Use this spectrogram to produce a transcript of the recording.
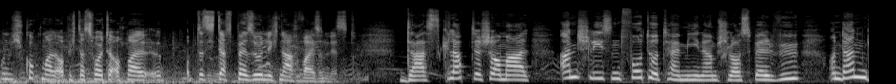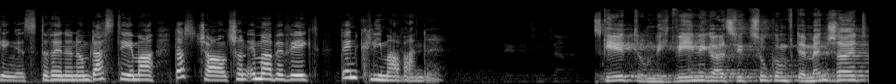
und ich gucke mal, ob ich das heute auch mal, äh, ob das sich das persönlich nachweisen lässt. Das klappte schon mal. Anschließend Fototermin am Schloss Bellevue und dann ging es drinnen um das Thema, das Charles schon immer bewegt, den Klimawandel. Es geht um nicht weniger als die Zukunft der Menschheit,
